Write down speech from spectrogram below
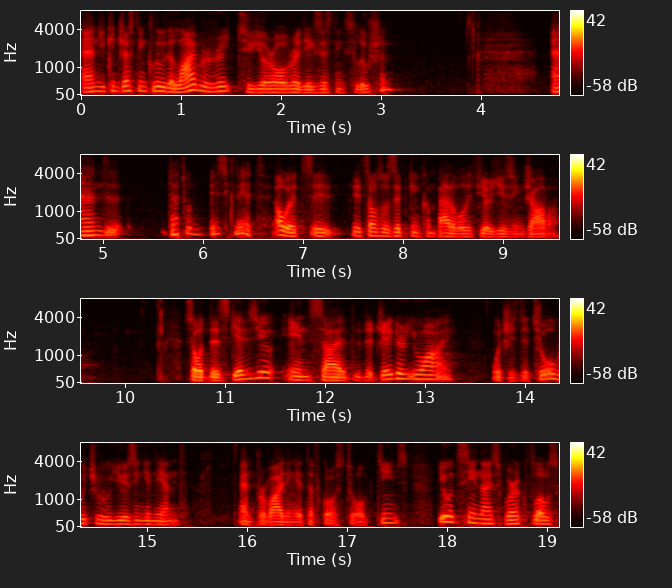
And you can just include a library to your already existing solution. And that would basically it. Oh, it's, it, it's also Zipkin compatible if you're using Java. So what this gives you inside the Jaeger UI, which is the tool which we're using in the end, and providing it, of course, to all teams, you would see nice workflows,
